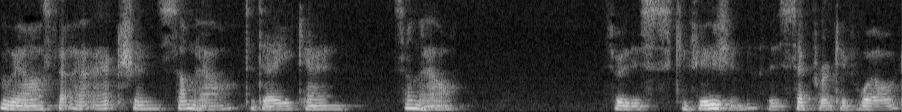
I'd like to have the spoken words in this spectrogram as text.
We ask that our actions somehow today can somehow, through this confusion, this separative world,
